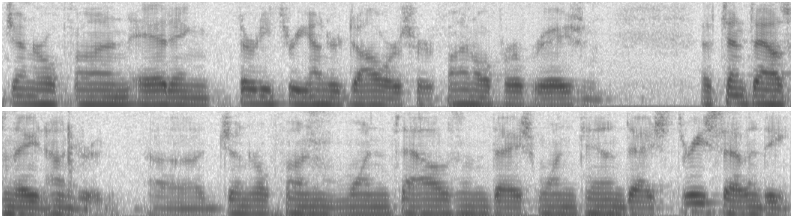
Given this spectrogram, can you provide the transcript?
general fund, adding thirty-three hundred dollars for final appropriation of ten thousand eight hundred. Uh, general fund 1000-110-370,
